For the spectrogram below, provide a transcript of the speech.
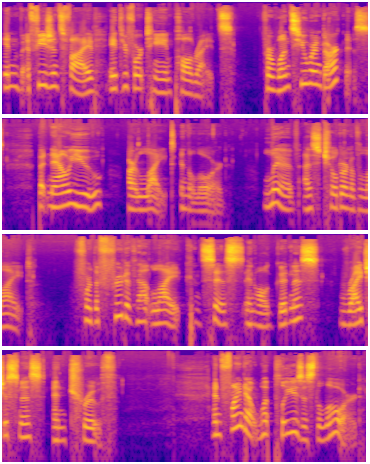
in Ephesians 5 8 through 14, Paul writes, For once you were in darkness, but now you are light in the Lord. Live as children of light. For the fruit of that light consists in all goodness, righteousness, and truth. And find out what pleases the Lord.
